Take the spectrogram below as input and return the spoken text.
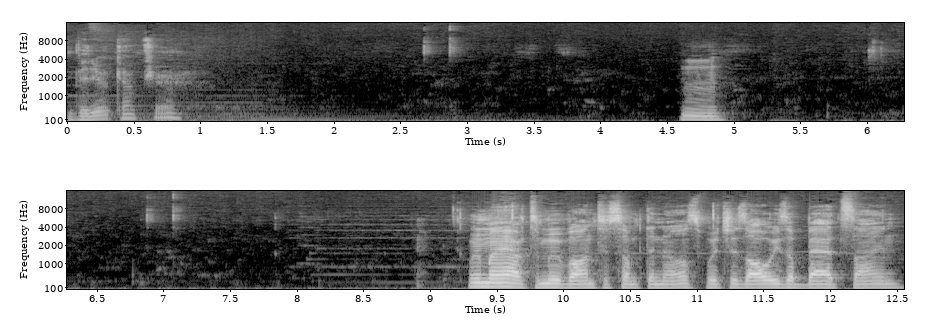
Video capture? Hmm. We might have to move on to something else, which is always a bad sign.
